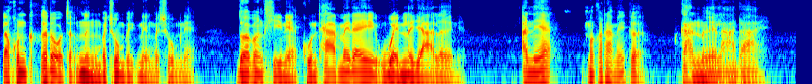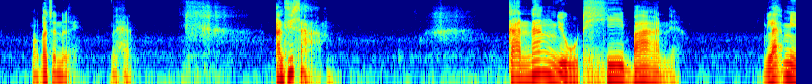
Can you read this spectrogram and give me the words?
แล้วคุณก็กระโดดจากหนึ่งประชุมไปอีกหนึ่งประชุมเนี่ยโดยบางทีเนี่ยคุณแทบไม่ได้เว้นระยะเลยเนี่ยอันเนี้ยมันก็ทำให้เกิดการเหนื่อยล้าได้ มันก็จะเหนื่อยนะฮะอันที่สามการนั่งอยู่ที่บ้านเนี่ยและมี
